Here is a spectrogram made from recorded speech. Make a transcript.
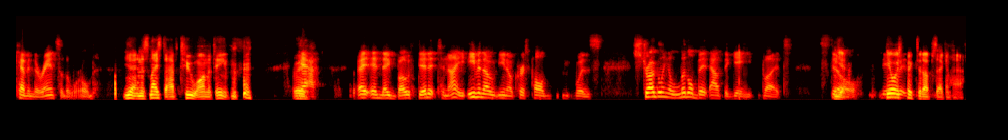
Kevin Durant's of the world. Yeah, and it's nice to have two on the team. yeah. And they both did it tonight, even though, you know, Chris Paul was struggling a little bit out the gate, but still. Yeah. He always picked it up second half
